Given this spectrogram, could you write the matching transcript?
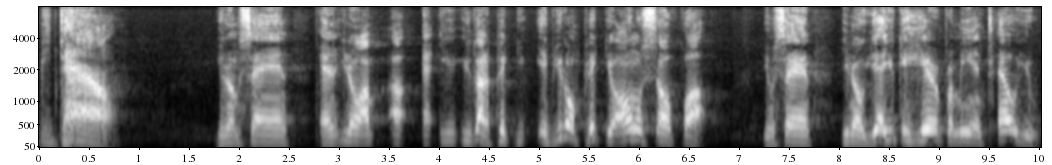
be down. You know what I'm saying? And you know, I'm, uh, you, you got to pick. If you don't pick your own self up, you know what I'm saying? You know, yeah, you can hear it from me and tell you,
